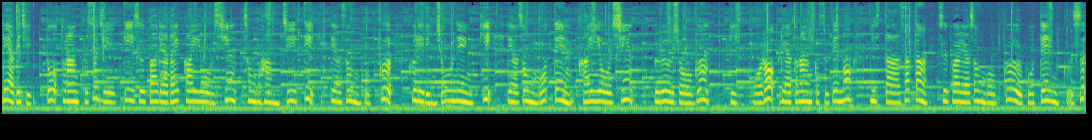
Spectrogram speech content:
レアベジとトランクス GT スーパーレア大海洋神孫悟飯 GT レア孫悟空クリリン少年期レア孫悟天海洋神ブルー将軍ピッコロレアトランクスでのミスターサタンスーパーレア孫悟空ゴテンクス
